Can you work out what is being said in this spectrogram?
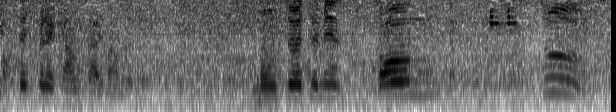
yüksek frekans hayvanları. Mucize ötemiz son sus.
